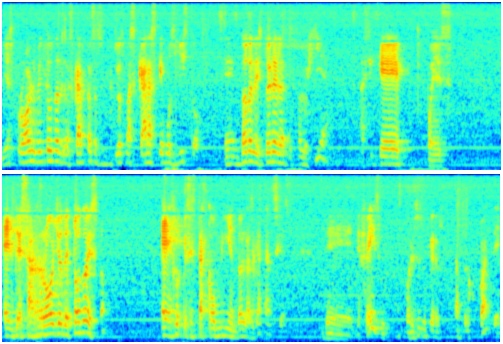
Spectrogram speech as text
y es probablemente una de las cartas a Santa Claus más caras que hemos visto en toda la historia de la tecnología. Que, pues, el desarrollo de todo esto es lo que se está comiendo las ganancias de, de Facebook. Por eso es lo que resulta preocupante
